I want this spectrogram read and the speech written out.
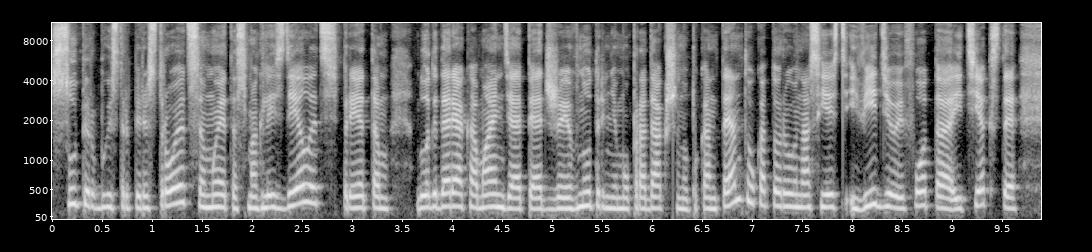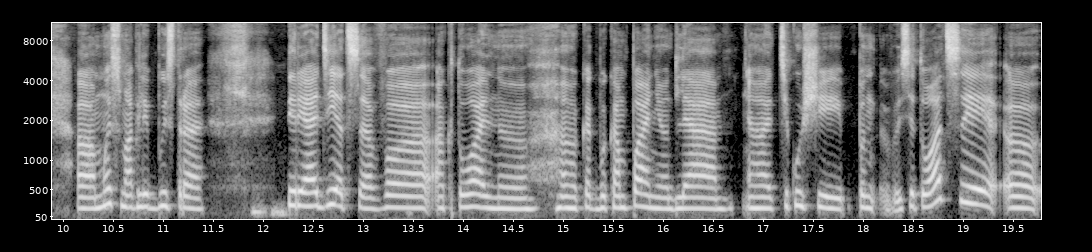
супер быстро перестроиться. Мы это смогли сделать. При этом благодаря команде, опять же, и внутреннему продакшену по контенту, который у нас есть, и видео, и фото, и тексты, а, мы смогли быстро переодеться в актуальную а, как бы компанию для а, текущей ситуации,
